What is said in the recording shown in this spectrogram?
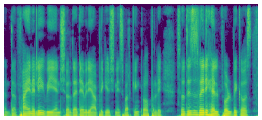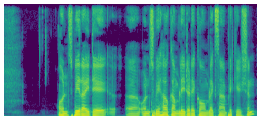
the, finally we ensure that every application is working properly. So this is very helpful because once we write a uh, once we have completed a complex application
